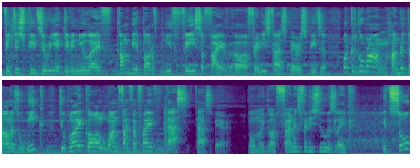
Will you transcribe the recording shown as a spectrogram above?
Vintage Pizzeria giving new life. Come be a part of the new face of five uh, Freddy's Fazbear's Pizza. What could go wrong? $100 a week? To apply, call 1555 Fast Fazbear. Oh my god, at Freddy's 2 is like... It's so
